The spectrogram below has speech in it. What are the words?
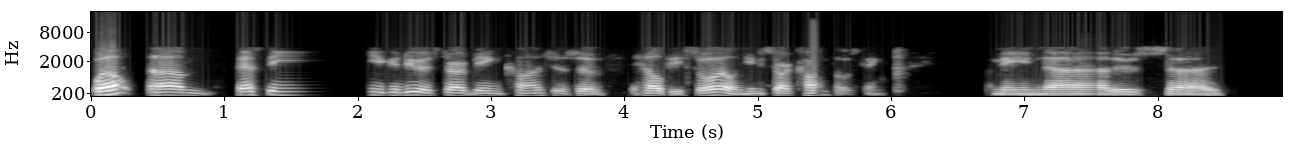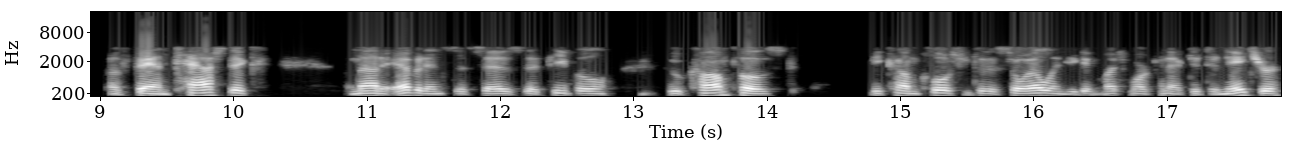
Well, um, best thing you can do is start being conscious of healthy soil, and you can start composting. I mean, uh, there's uh, a fantastic amount of evidence that says that people who compost become closer to the soil and you get much more connected to nature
